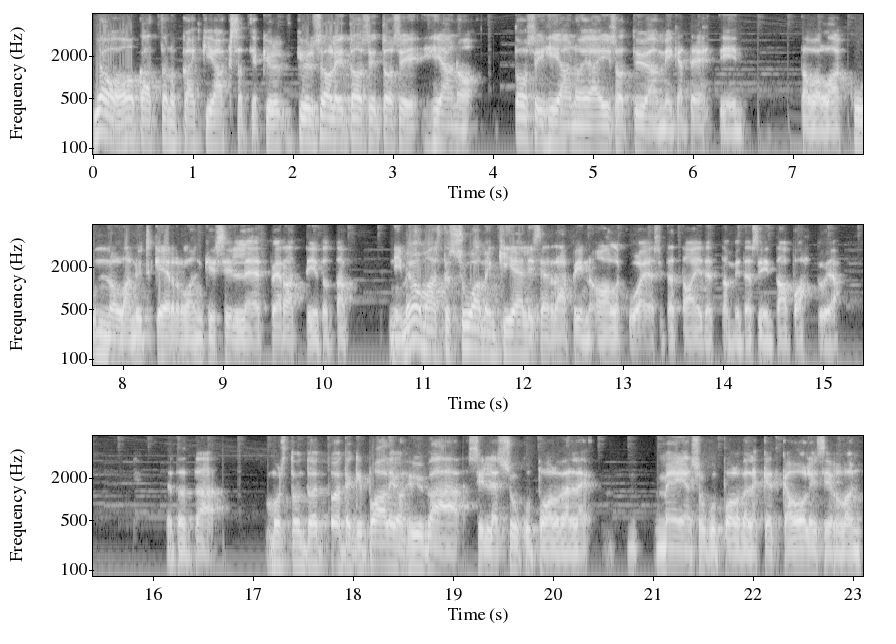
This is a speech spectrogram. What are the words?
Joo, olen katsonut kaikki jaksat ja kyllä, kyllä se oli tosi, tosi hieno, tosi hieno ja iso työ, mikä tehtiin tavallaan kunnolla nyt kerrankin silleen, että perattiin tota, nimenomaan sitä suomenkielisen räpin alkua ja sitä taitetta, mitä siinä tapahtui. Ja, ja tota, musta tuntuu, että toi teki paljon hyvää sille sukupolvelle, meidän sukupolvelle, ketkä oli silloin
